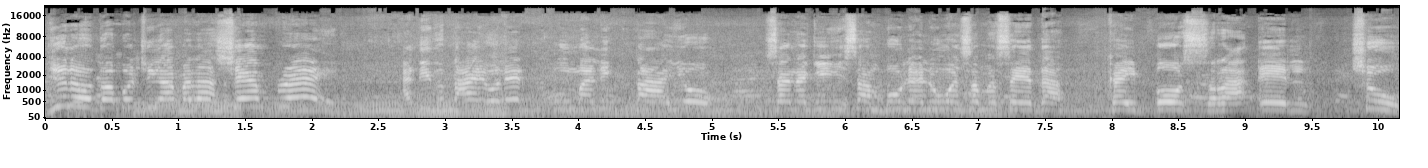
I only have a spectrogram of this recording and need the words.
You know, Double G nga pala, syempre, andito tayo ulit, umalik tayo sa nag-iisang bulaluan sa Maseda kay Boss Rael Chu.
